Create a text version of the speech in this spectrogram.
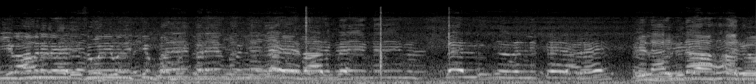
ഈ വാമനമേ സൂര്യ ഉദിക്കും ഹരോ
